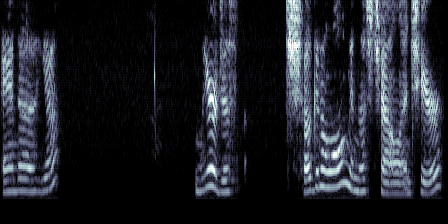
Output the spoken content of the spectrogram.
And uh, yeah, we are just chugging along in this challenge here.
